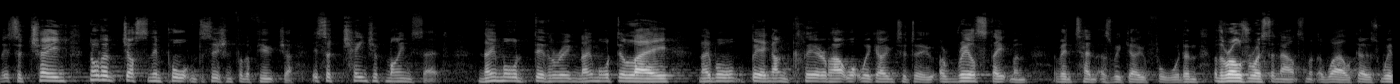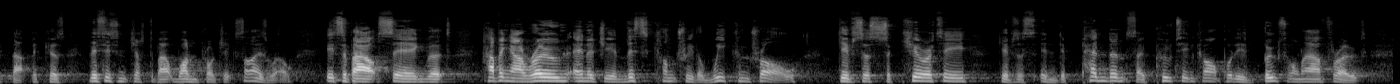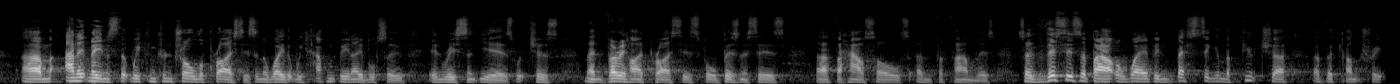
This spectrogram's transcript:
It's a change, not a, just an important decision for the future, it's a change of mindset. No more dithering, no more delay, no more being unclear about what we're going to do. A real statement of intent as we go forward. And the Rolls Royce announcement as well goes with that because this isn't just about one project Sizewell. It's about seeing that having our own energy in this country that we control gives us security, gives us independence, so Putin can't put his boot on our throat. Um, and it means that we can control the prices in a way that we haven't been able to in recent years, which has meant very high prices for businesses, uh, for households, and for families. So, this is about a way of investing in the future of the country.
